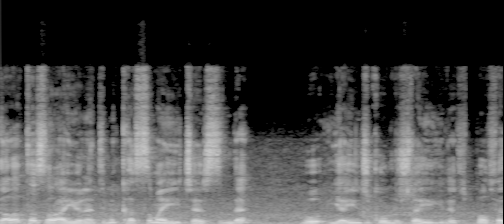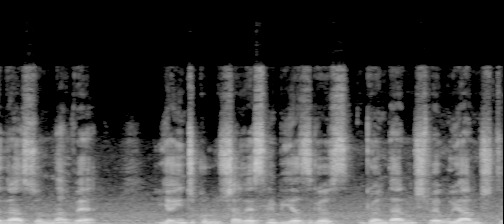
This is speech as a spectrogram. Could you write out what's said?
Galatasaray yönetimi Kasım ayı içerisinde bu yayıncı kuruluşla ilgili Futbol Federasyonu'na ve yayıncı kuruluşa resmi bir yazı gö- göndermiş ve uyarmıştı.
